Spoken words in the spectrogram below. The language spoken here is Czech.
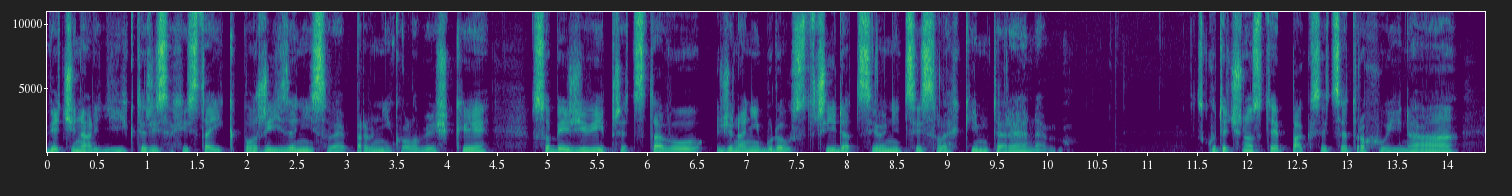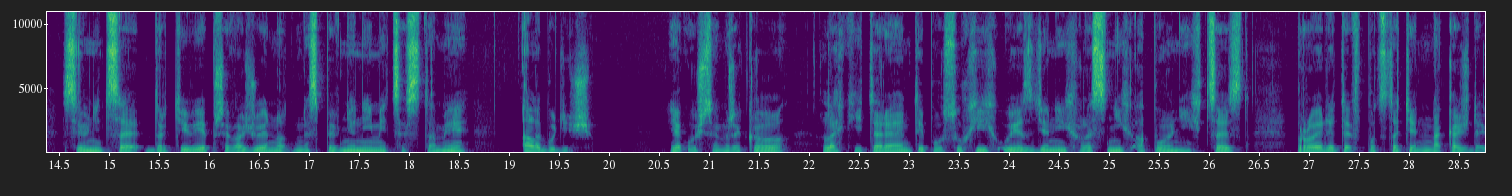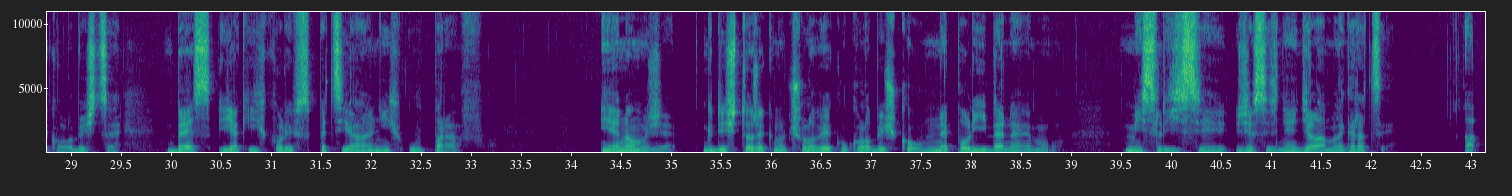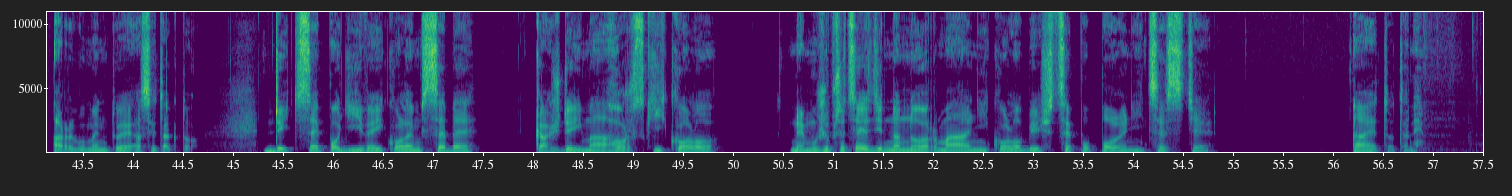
Většina lidí, kteří se chystají k pořízení své první koloběžky, v sobě živí představu, že na ní budou střídat silnici s lehkým terénem. Skutečnost je pak sice trochu jiná, silnice drtivě převažuje nad nespevněnými cestami, ale budiš. Jak už jsem řekl, lehký terén typu suchých ujezděných lesních a polních cest projedete v podstatě na každé koloběžce, bez jakýchkoliv speciálních úprav. Jenomže, když to řeknu člověku koloběžkou nepolíbenému, myslí si, že si z něj dělám legraci. A argumentuje asi takto. Dyť se podívej kolem sebe, každý má horský kolo. Nemůžu přece jezdit na normální koloběžce po polní cestě. A je to tady.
